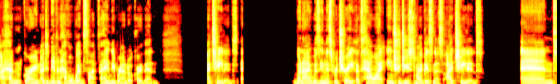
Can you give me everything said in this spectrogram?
I hadn't grown. I didn't even have a website for haleybrown.co then. I cheated. When I was in this retreat, that's how I introduced my business. I cheated. And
